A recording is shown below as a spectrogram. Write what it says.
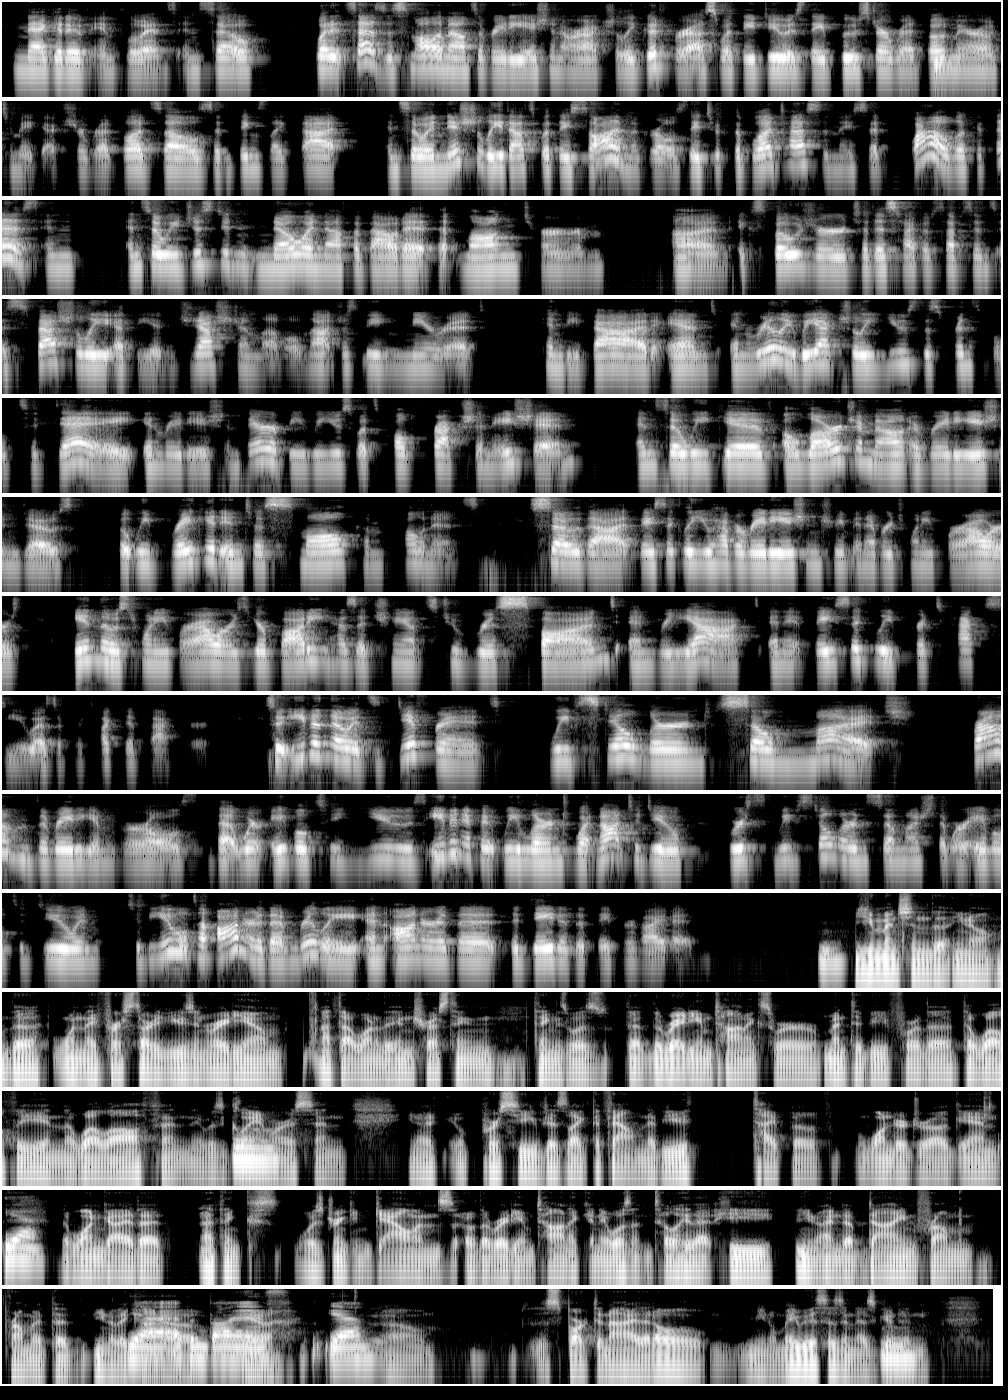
negative influence. And so, what it says is small amounts of radiation are actually good for us. What they do is they boost our red bone marrow to make extra red blood cells and things like that. And so, initially, that's what they saw in the girls. They took the blood test and they said, wow, look at this. And and so we just didn't know enough about it that long term um, exposure to this type of substance, especially at the ingestion level, not just being near it, can be bad. And and really, we actually use this principle today in radiation therapy. We use what's called fractionation, and so we give a large amount of radiation dose, but we break it into small components so that basically you have a radiation treatment every 24 hours in those 24 hours, your body has a chance to respond and react, and it basically protects you as a protective factor. So, even though it's different, we've still learned so much from the radium girls that we're able to use, even if it, we learned what not to do. We're, we've still learned so much that we're able to do and to be able to honor them really and honor the the data that they provided. You mentioned that, you know, the when they first started using radium, I thought one of the interesting things was that the radium tonics were meant to be for the the wealthy and the well off and it was mm. glamorous mm. and you know perceived as like the fountain of youth type of wonder drug and yeah. the one guy that I think was drinking gallons of the radium tonic, and it wasn't until he, that he, you know, ended up dying from from it that you know they yeah, kind of Eben Byers, yeah, yeah. Um, sparked an eye that oh you know maybe this isn't as good mm. in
